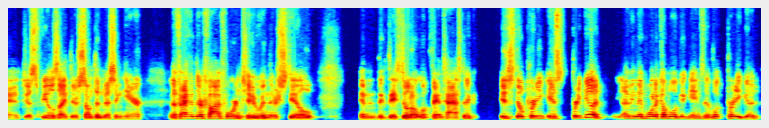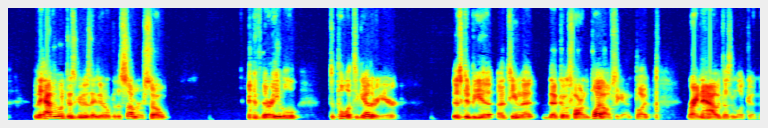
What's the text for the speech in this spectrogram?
and it just feels like there's something missing here. And the fact that they're five, four, and two, and they're still and they still don't look fantastic is still pretty is pretty good. I mean, they've won a couple of good games. They've looked pretty good, but they haven't looked as good as they did over the summer. So if they're able to pull it together here, this could be a, a team that that goes far in the playoffs again. But right now, it doesn't look good.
